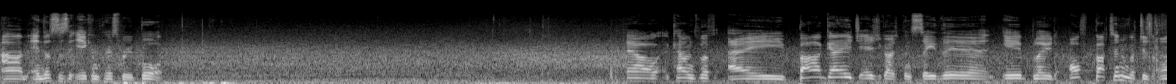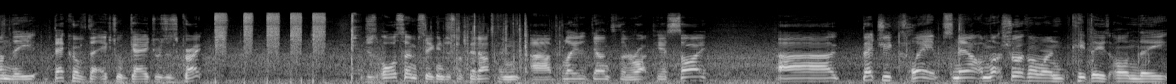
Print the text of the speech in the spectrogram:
um, and this is the air compressor we bought. Now it comes with a bar gauge as you guys can see there, air bleed off button which is on the back of the actual gauge which is great which is awesome so you can just hook that up and uh, bleed it down to the right PSI uh, battery clamps. Now I'm not sure if I want to keep these on the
